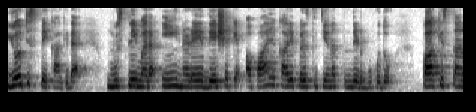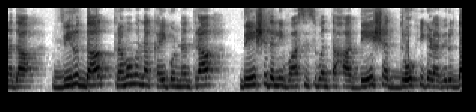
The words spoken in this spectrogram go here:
ಯೋಚಿಸಬೇಕಾಗಿದೆ. ಮುಸ್ಲಿಮರ ಈ ನಡೆ ದೇಶಕ್ಕೆ ಅಪಾಯಕಾರಿ ಪರಿಸ್ಥಿತಿಯನ್ನ ತಂದಿಡಬಹುದು. ಪಾಕಿಸ್ತಾನದ ವಿರುದ್ಧ ಕ್ರಮವನ್ನ ಕೈಗೊಂಡ ನಂತರ ದೇಶದಲ್ಲಿ ವಾಸಿಸುವಂತಹ ದೇಶ ದ್ರೋಹಿಗಳ ವಿರುದ್ಧ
